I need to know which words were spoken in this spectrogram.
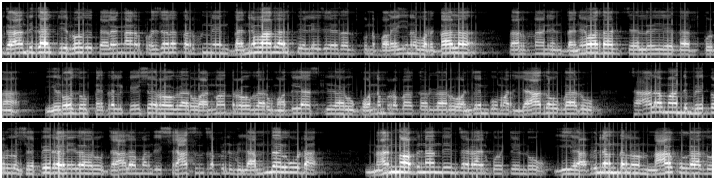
గాంధీ గారికి ఈరోజు తెలంగాణ ప్రజల తరఫున నేను ధన్యవాదాలు తెలియజేయదలుచుకున్న బలహీన వర్గాల తరఫున నేను ధన్యవాదాలు తెలియజేయదలుచుకున్న ఈరోజు పెద్దలు కేశవరావు గారు హనుమంతరావు గారు మధుయాస్కి గారు పొన్నం ప్రభాకర్ గారు అంజన్ కుమార్ యాదవ్ గారు చాలామంది మిత్రులు షబీర్ అలీ గారు చాలామంది శాసనసభ్యులు వీళ్ళందరూ కూడా నన్ను అభినందించడానికి వచ్చిండు. ఈ అభినందనలు నాకు కాదు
